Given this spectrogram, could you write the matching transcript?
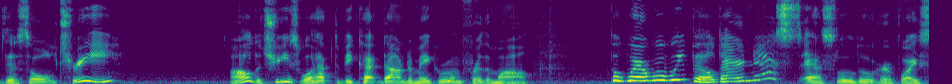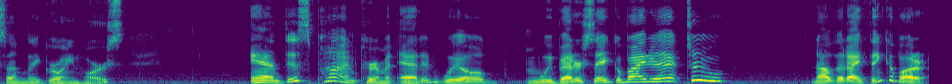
this old tree. All the trees will have to be cut down to make room for them all. But where will we build our nests? asked Lulu, her voice suddenly growing hoarse. And this pond, Kermit added, will we better say goodbye to that too. Now that I think about it,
